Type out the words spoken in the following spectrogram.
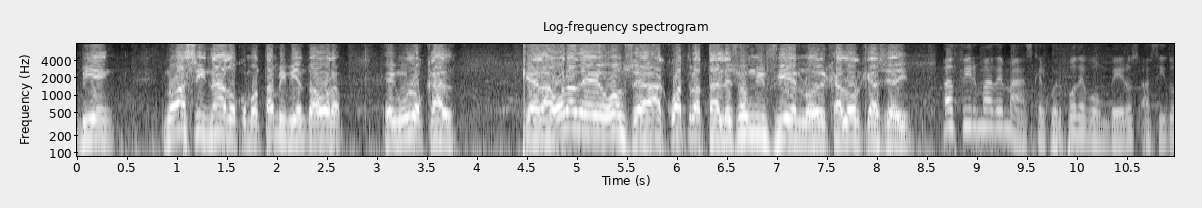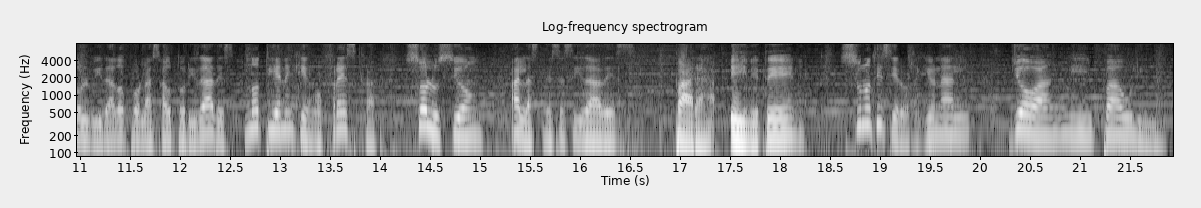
bien, no hacinados como están viviendo ahora en un local que a la hora de 11 a 4 de la tarde eso es un infierno del calor que hace ahí. Afirma además que el cuerpo de bomberos ha sido olvidado por las autoridades, no tienen quien ofrezca solución a las necesidades. Para NTN, su noticiero regional, Joanny Paulina.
